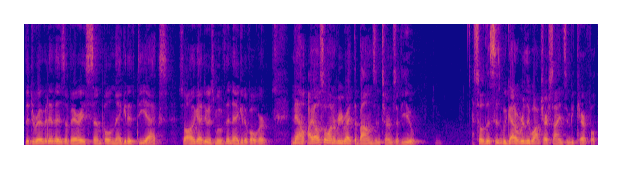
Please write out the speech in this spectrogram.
The derivative is a very simple negative dx, so all I got to do is move the negative over. Now, I also want to rewrite the bounds in terms of u. So this is, we got to really watch our signs and be careful.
